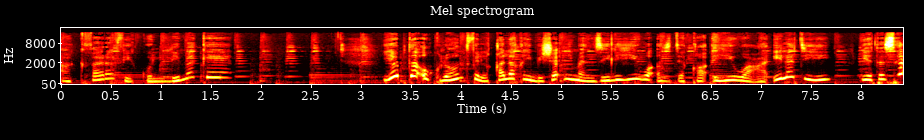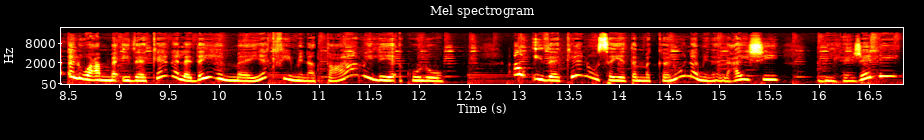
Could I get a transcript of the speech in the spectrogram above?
أكثر في كل مكان. يبدأ كلوند في القلق بشأن منزله وأصدقائه وعائلته يتساءل عما إذا كان لديهم ما يكفي من الطعام ليأكلوه. أو إذا كانوا سيتمكنون من العيش بلا جليد.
